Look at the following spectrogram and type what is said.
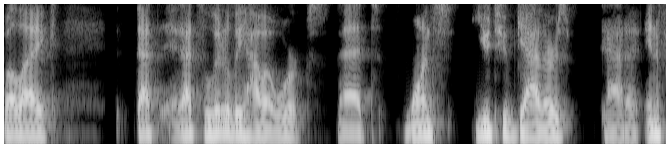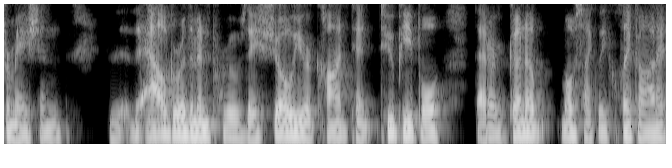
but like that, that's literally how it works. That once YouTube gathers data, information, the, algorithm improves. They show your content to people that are gonna most likely click on it.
